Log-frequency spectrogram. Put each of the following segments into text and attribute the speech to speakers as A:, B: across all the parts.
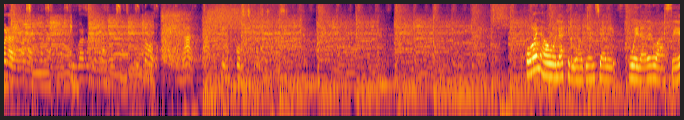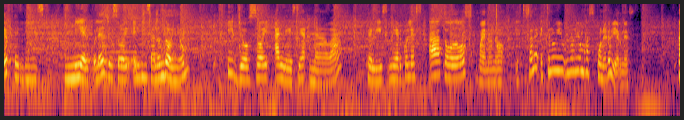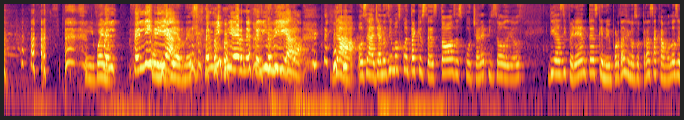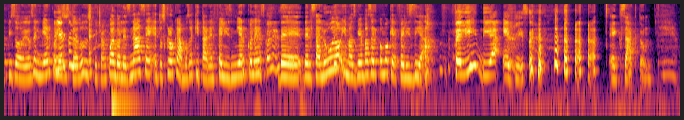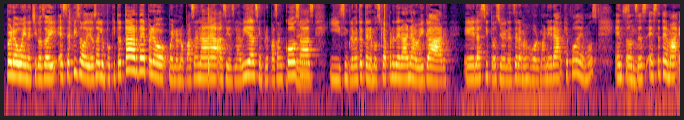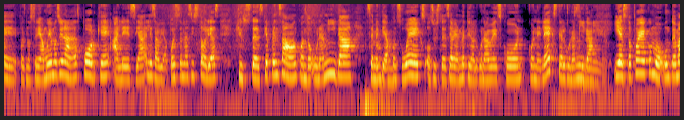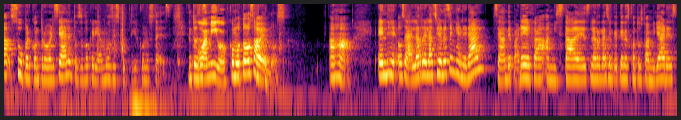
A: Fuera de base, un lugar donde hablamos de todo, de nada de cosas Hola, hola, querida audiencia de Fuera de Base. Feliz miércoles. Yo soy Elisa Londoño.
B: Y yo soy Alesia Nava. Feliz miércoles a todos. Bueno, no, este sale, este no, no lo íbamos a poner el viernes.
A: Sí, bueno.
B: ¡Feliz, día!
A: viernes!
B: ¡Feliz viernes! ¡Feliz, día!
A: Ya, o sea, ya nos dimos cuenta que ustedes todos escuchan episodios días diferentes, que no importa si nosotras sacamos los episodios el miércoles, ustedes los escuchan cuando les nace, entonces creo que vamos a quitar el feliz miércoles, De, del saludo y más bien va a ser como que feliz día.
B: Feliz día X.
A: Exacto. Pero bueno, chicos, hoy este episodio salió un poquito tarde, pero bueno, no pasa nada, así es la vida, siempre pasan cosas y simplemente tenemos que aprender a navegar eh, las situaciones de la mejor manera que podemos. Entonces, este tema eh, pues nos tenía muy emocionadas porque Alesia les había puesto en las historias que ustedes que pensaban cuando una amiga se metía con su ex o si ustedes se habían metido alguna vez con, con el ex de alguna amiga. Y esto fue como un tema súper controversial, entonces lo queríamos discutir con ustedes. Entonces,
B: o amigo.
A: Como todos sabemos. Ajá o sea, las relaciones en general, sean de pareja, amistades, la relación que tienes con tus familiares,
